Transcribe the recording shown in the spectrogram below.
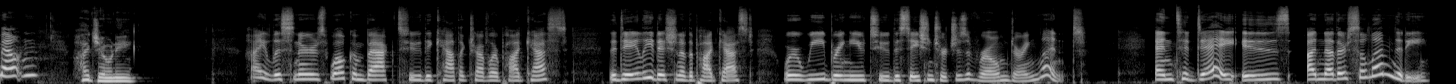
Mountain. Hi, Joni. Hi, listeners. Welcome back to the Catholic Traveler Podcast, the daily edition of the podcast where we bring you to the station churches of Rome during Lent. And today is another solemnity.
